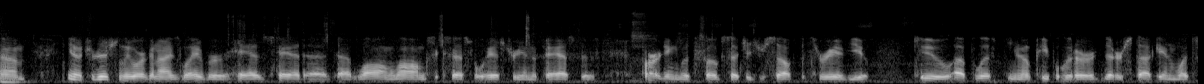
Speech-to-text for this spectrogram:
Um, you know, traditionally, organized labor has had a, a long, long successful history in the past of partnering with folks such as yourself, the three of you, to uplift you know people that are that are stuck in what's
